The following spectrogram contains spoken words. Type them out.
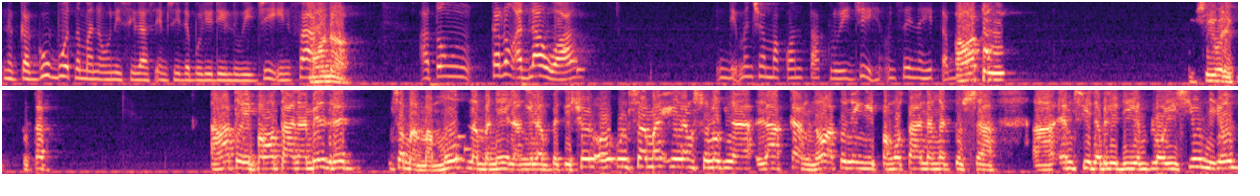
nagkagubot naman ni sila sa MCWD Luigi. In fact, Mao na. atong karong adlaw hindi man siya makontak Luigi. Unsay nahitabo? Ang atong sige tukat. Ang atong ipanguta na Mildred unsa man mamut na man nilang ilang petisyon o unsa man ilang sulod nga lakang no? Ato ning ipangutana ngadto sa ah, MCWD Employees Union.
